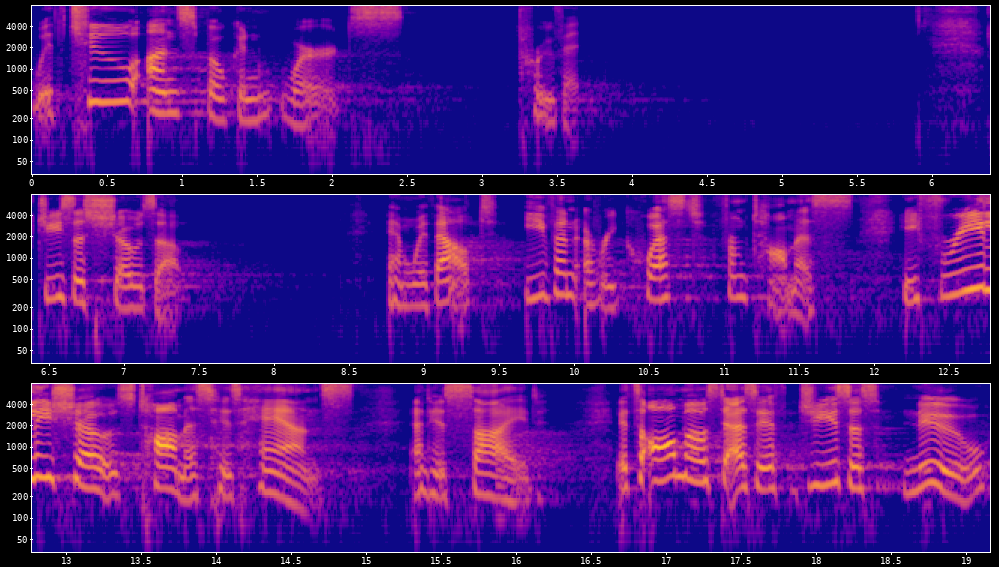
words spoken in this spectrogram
with two unspoken words prove it. Jesus shows up, and without even a request from Thomas, he freely shows Thomas his hands and his side. It's almost as if Jesus knew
